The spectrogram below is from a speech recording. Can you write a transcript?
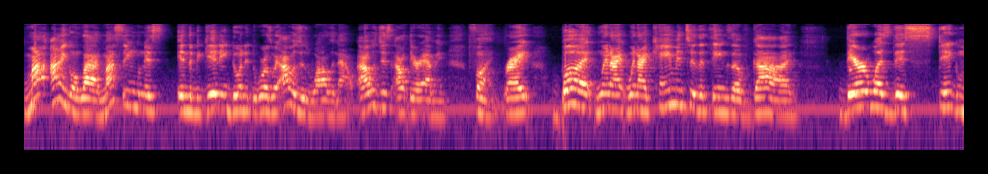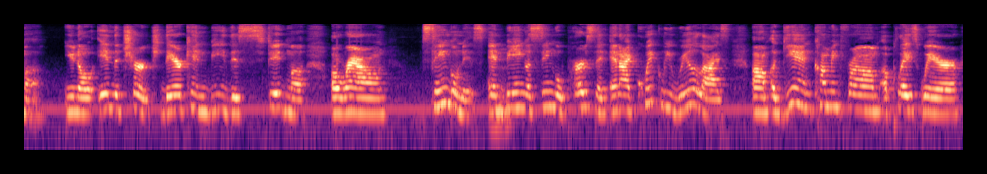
my i ain't gonna lie my singleness in the beginning doing it the world's way i was just wilding out. I was just out there having fun right? But when i when i came into the things of god there was this stigma you know in the church. There can be this stigma around singleness and Mhm. being a single person. And i quickly realized um, again coming from a place where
